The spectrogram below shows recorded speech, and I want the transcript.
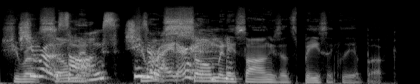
she wrote, she wrote so many. songs. She's she a writer. so many songs. That's basically a book.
